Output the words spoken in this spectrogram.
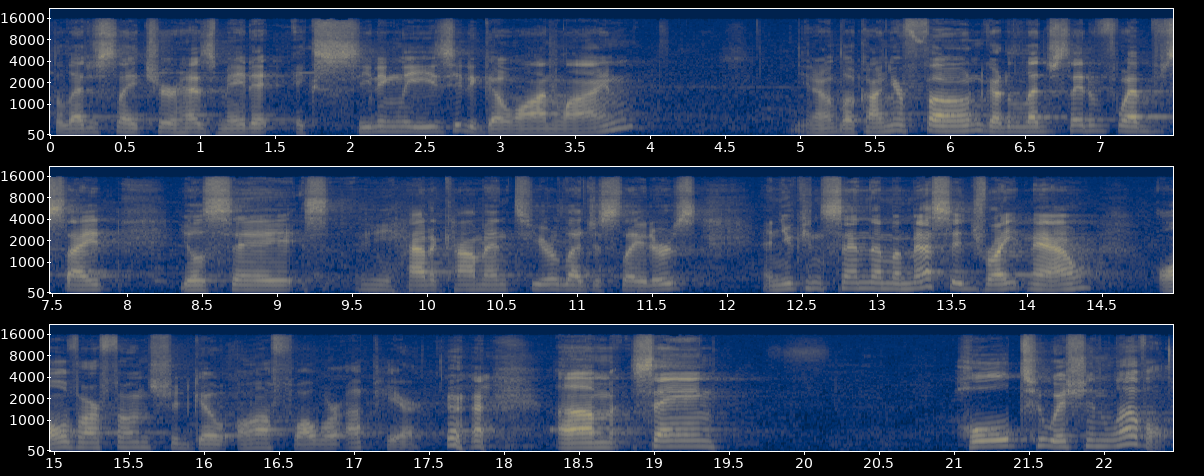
The legislature has made it exceedingly easy to go online. You know, look on your phone, go to the legislative website. You'll say how to comment to your legislators, and you can send them a message right now. All of our phones should go off while we're up here, um, saying, hold tuition level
